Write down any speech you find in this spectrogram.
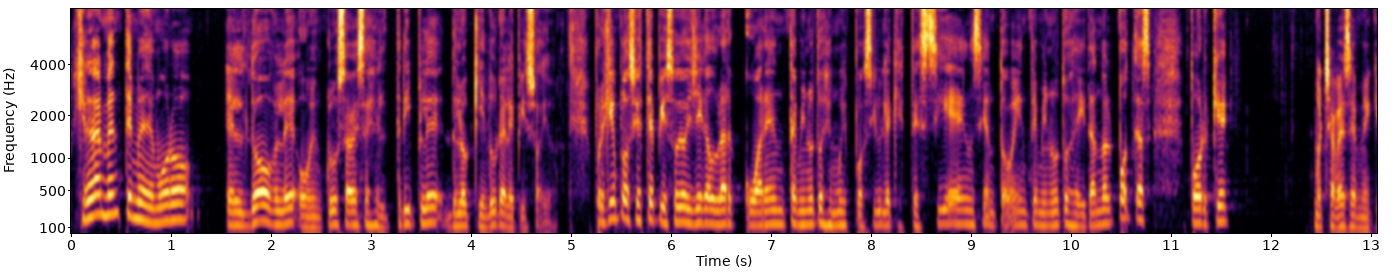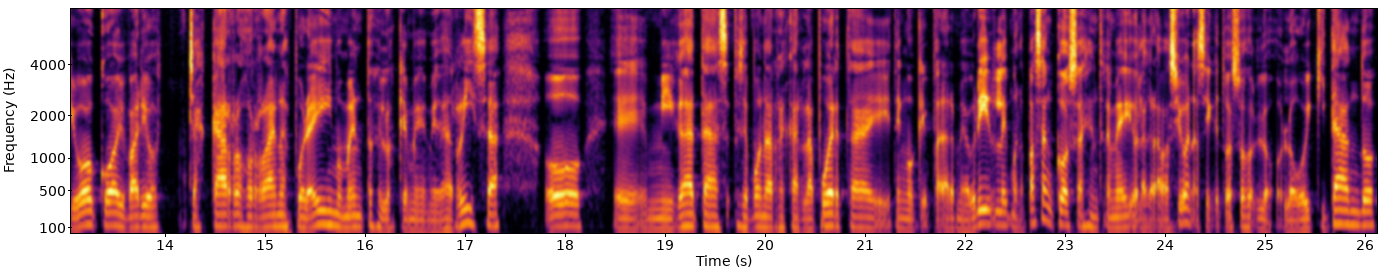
Generalmente me demoro el doble o incluso a veces el triple de lo que dura el episodio. Por ejemplo, si este episodio llega a durar 40 minutos, es muy posible que esté 100, 120 minutos editando el podcast porque Muchas veces me equivoco, hay varios chascarros o ranas por ahí, momentos en los que me, da risa, o eh, mi gata se pone a rascar la puerta y tengo que pararme a abrirle. Bueno, pasan cosas entre medio de la grabación, así que todo eso lo, voy quitando.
